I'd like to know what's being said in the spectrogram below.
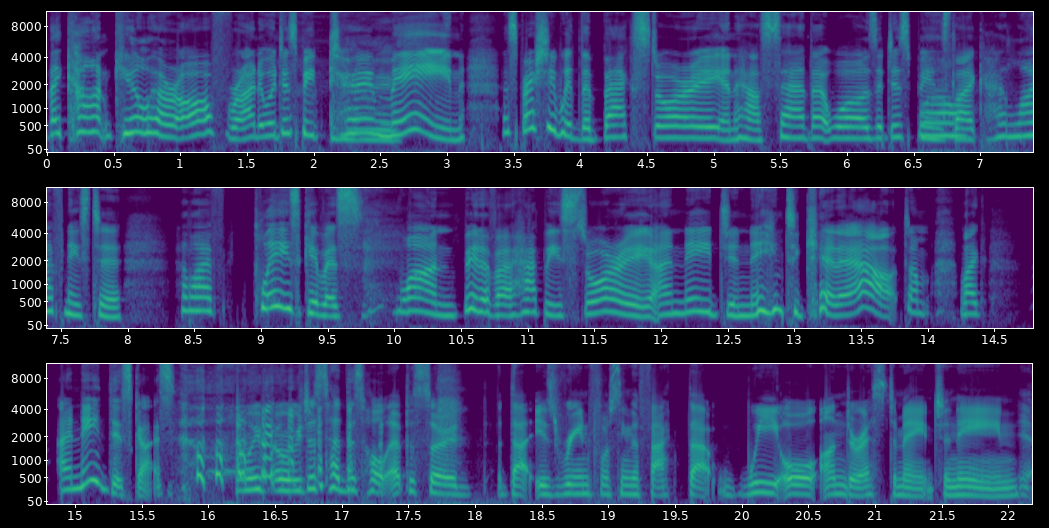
they can't kill her off, right? It would just be too mean, especially with the backstory and how sad that was. It just means Well- like her life needs to, her life. Please give us one bit of a happy story. I need Janine to get out. I'm like, I need this, guys. and we've and we just had this whole episode that is reinforcing the fact that we all underestimate Janine. Yeah.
